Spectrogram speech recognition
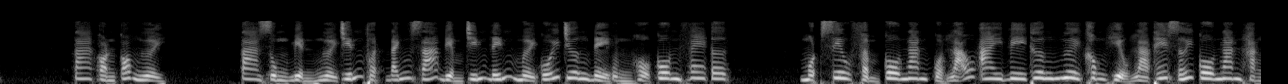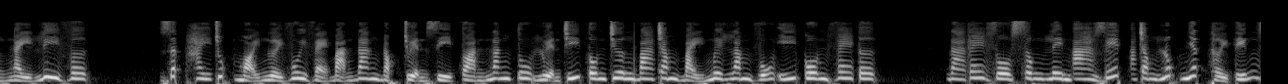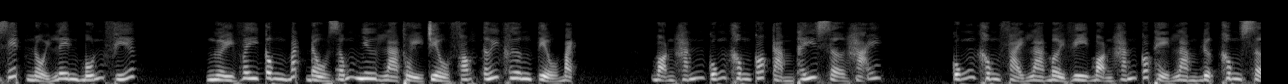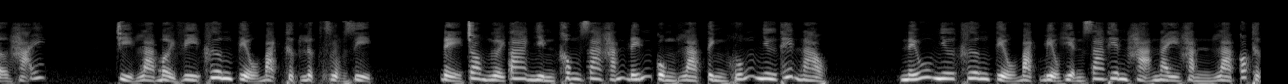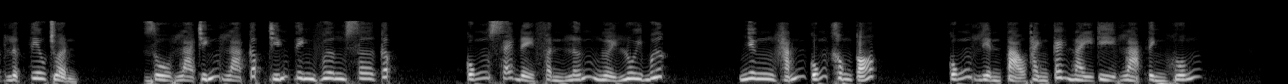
Ta còn có người. Ta dùng biển người chiến thuật đánh giá điểm 9 đến 10 cuối chương để ủng hộ côn ve tơ. Một siêu phẩm cô nan của lão ai bi thương ngươi không hiểu là thế giới cô nan hằng ngày liver. Rất hay chúc mọi người vui vẻ bạn đang đọc truyện gì toàn năng tu luyện trí tôn trương 375 vũ ý côn ve tơ. Đà ghe vô sông lên A trong lúc nhất thời tiếng giết nổi lên bốn phía. Người vây công bắt đầu giống như là thủy triều phóng tới Khương Tiểu Bạch. Bọn hắn cũng không có cảm thấy sợ hãi. Cũng không phải là bởi vì bọn hắn có thể làm được không sợ hãi. Chỉ là bởi vì Khương Tiểu Bạch thực lực dù gì. Để cho người ta nhìn không ra hắn đến cùng là tình huống như thế nào. Nếu như Khương Tiểu Bạch biểu hiện ra thiên hạ này hẳn là có thực lực tiêu chuẩn. Dù là chính là cấp 9 tinh vương sơ cấp. Cũng sẽ để phần lớn người lui bước. Nhưng hắn cũng không có. Cũng liền tạo thành cách này kỳ lạ tình huống.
